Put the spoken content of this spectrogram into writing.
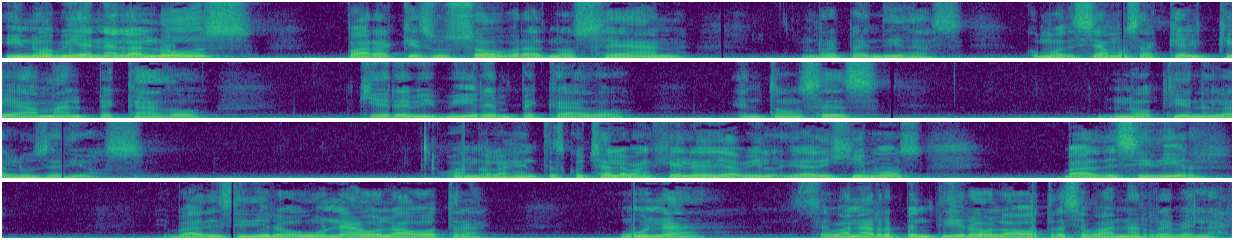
y no viene a la luz para que sus obras no sean reprendidas. Como decíamos, aquel que ama el pecado, quiere vivir en pecado, entonces no tiene la luz de Dios. Cuando la gente escucha el Evangelio, ya, ya dijimos, va a decidir, va a decidir o una o la otra. Una se van a arrepentir o la otra se van a rebelar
